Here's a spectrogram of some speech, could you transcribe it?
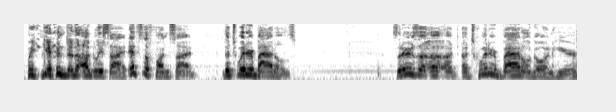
we get into the ugly side. It's the fun side, the Twitter battles. So there's a, a, a Twitter battle going here.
